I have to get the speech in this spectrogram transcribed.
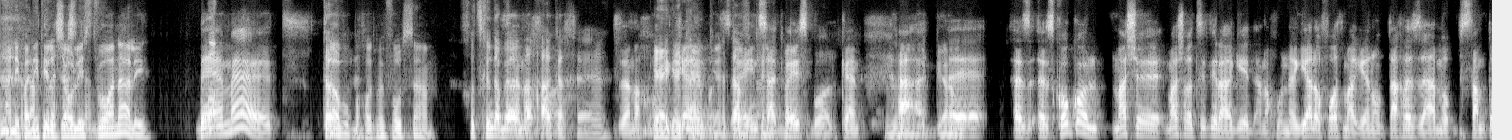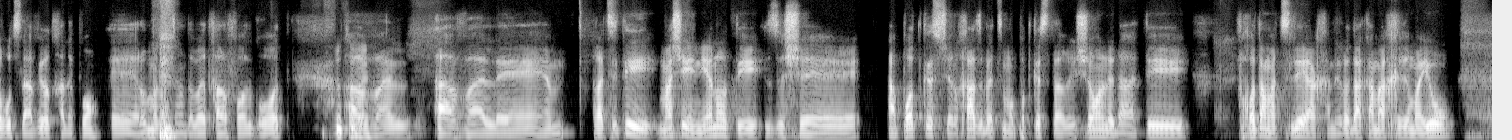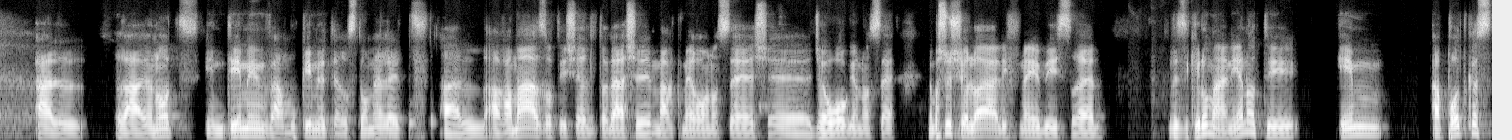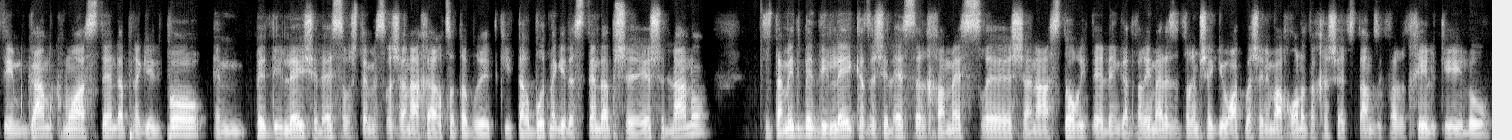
אני פניתי לג'ו ליסט והוא ענה לי. באמת. טוב, הוא פחות מפורסם. אנחנו צריכים לדבר על זה אחר נכון. כך. אה. זה נכון, כן, כן, כן. זה אינסייד בייסבול, כן. אה, אה, אז, אז קודם כל, מה, ש, מה שרציתי להגיד, אנחנו נגיע להופעות מהגיהנום, תכל'ס זה היה סתם תירוץ להביא אותך לפה, לא רצינו לדבר איתך על הופעות גרועות, אבל, אבל רציתי, מה שעניין אותי זה שהפודקאסט שלך זה בעצם הפודקאסט הראשון לדעתי, לפחות המצליח, אני לא יודע כמה אחרים היו, על רעיונות אינטימיים ועמוקים יותר, זאת אומרת, על הרמה הזאת של, אתה יודע, שמרק מרון עושה, שג'ו רוגן עושה, זה משהו שלא היה לפני בישראל, וזה כאילו מעניין אותי אם הפודקאסטים, גם כמו הסטנדאפ נגיד פה, הם בדיליי של 10-12 שנה אחרי ארצות הברית, כי תרבות נגיד הסטנדאפ שיש לנו, זה תמיד ב delay כזה של 10-15 שנה storytelling, הדברים האלה זה דברים שהגיעו רק בשנים האחרונות, אחרי שאצלם זה כבר התחיל כאילו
